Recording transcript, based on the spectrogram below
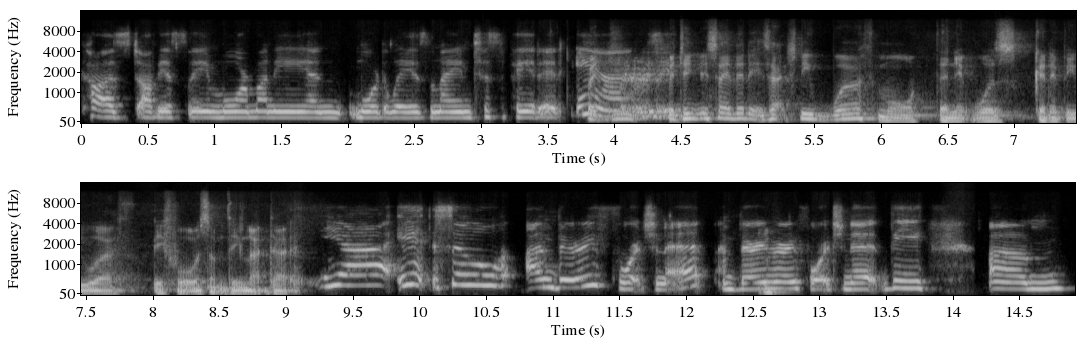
caused obviously more money and more delays than I anticipated. But, And but didn't you say that it's actually worth more than it was going to be worth before, or something like that? yeah, it. So I'm very fortunate. I'm very very fortunate. The um,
